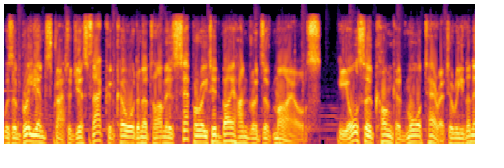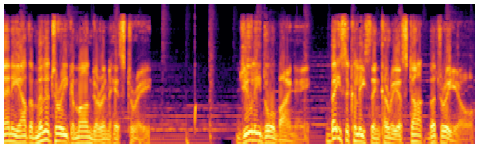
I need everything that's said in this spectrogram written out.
was a brilliant strategist that could coordinate armies separated by hundreds of miles. He also conquered more territory than any other military commander in history. Julie d'Orbigny, basically think Arya Stark but real,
